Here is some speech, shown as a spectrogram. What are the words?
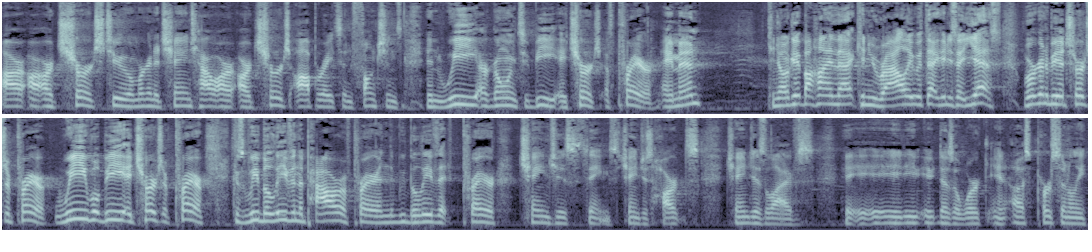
our, our, our church too. And we're going to change how our, our church operates and functions. And we are going to be a church of prayer. Amen? Can y'all get behind that? Can you rally with that? Can you say, yes, we're going to be a church of prayer? We will be a church of prayer because we believe in the power of prayer and we believe that prayer changes things, changes hearts, changes lives. It, it, it, does a work in us personally,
